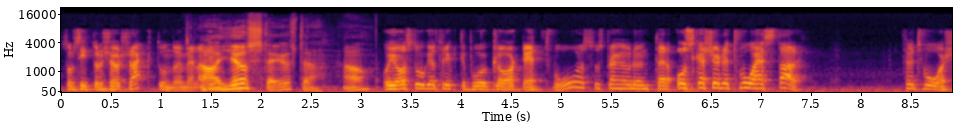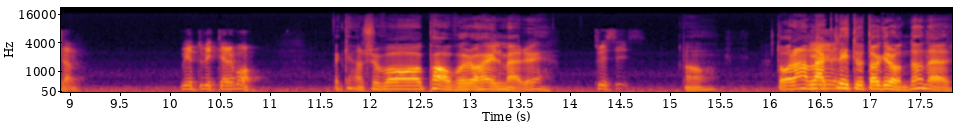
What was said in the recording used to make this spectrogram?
som sitter och kör traktorn då emellan. Ja, just det, just det. Ja. Och jag stod och tryckte på klart 1-2 så sprang de runt där. Oskar körde två hästar. För två år sedan. Vet du vilka det var? Det kanske var Power och Hail Mary. Precis. Ja. Då har han lagt Eh. lite utav grunden där.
